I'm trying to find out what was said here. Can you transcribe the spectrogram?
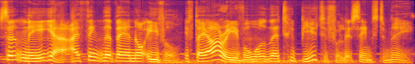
certainly, yeah, I I think that they're not evil. If they are evil, well, they're too beautiful, it seems to me.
